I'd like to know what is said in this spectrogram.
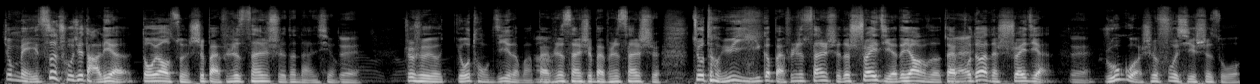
就每次出去打猎都要损失百分之三十的男性。对，这是有有统计的嘛？百分之三十，百分之三十，就等于一个百分之三十的衰竭的样子，在不断的衰减。对，如果是父系氏族，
